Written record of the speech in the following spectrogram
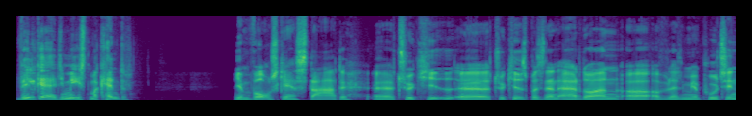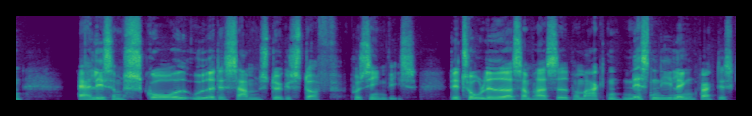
Hvilke er de mest markante? Jamen, hvor skal jeg starte? Uh, Tyrkiet, uh, Tyrkiets præsident Erdogan og, og Vladimir Putin er ligesom skåret ud af det samme stykke stof på sin vis. Det er to ledere, som har siddet på magten næsten lige længe faktisk.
